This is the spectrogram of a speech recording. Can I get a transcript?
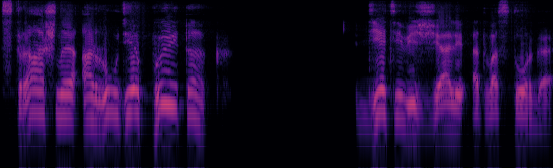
«Страшное орудие пыток!» Дети визжали от восторга.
